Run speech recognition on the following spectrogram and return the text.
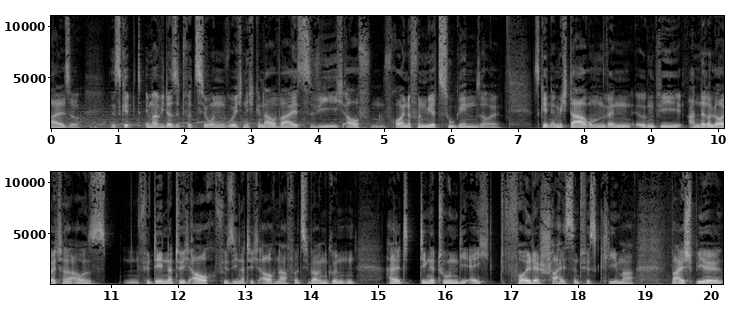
Also, es gibt immer wieder Situationen, wo ich nicht genau weiß, wie ich auf Freunde von mir zugehen soll. Es geht nämlich darum, wenn irgendwie andere Leute aus, für den natürlich auch, für sie natürlich auch nachvollziehbaren Gründen, halt Dinge tun, die echt voll der Scheiß sind fürs Klima. Beispiel,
